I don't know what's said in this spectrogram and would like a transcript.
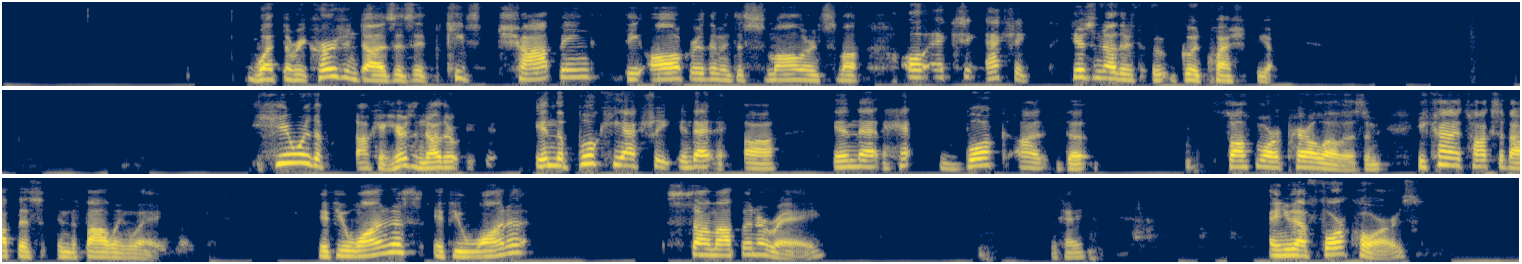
what the recursion does is it keeps chopping the algorithm into smaller and smaller. Oh, actually, actually, here's another good question. Yeah. Here were the okay. Here's another. In the book, he actually in that uh, in that book on the sophomore parallelism, he kind of talks about this in the following way. If you want to, if you want to sum up an array, okay, and you have four cores,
